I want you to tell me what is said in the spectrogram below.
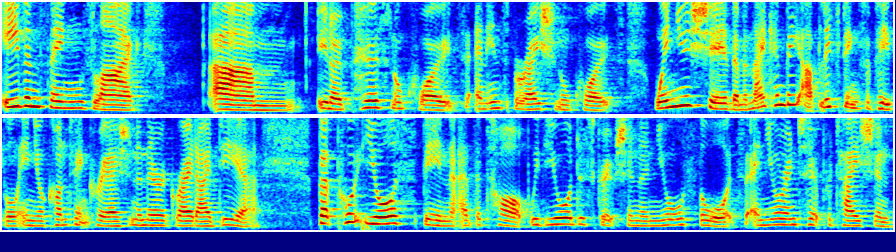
Even things like um, you know, personal quotes and inspirational quotes, when you share them, and they can be uplifting for people in your content creation, and they're a great idea. But put your spin at the top with your description and your thoughts and your interpretation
